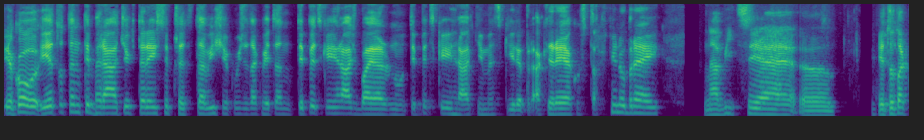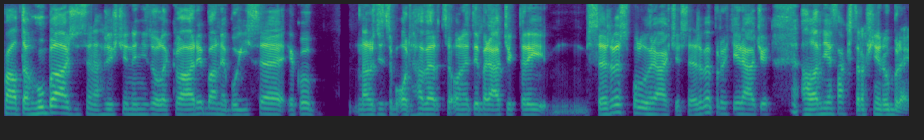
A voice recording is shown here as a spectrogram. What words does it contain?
jako je to ten typ hráče, který si představíš, jako že takový ten typický hráč Bayernu, typický hráč německý repr, a který je jako strašně dobrý. Navíc je, uh, je to taková ta huba, že se na hřišti není to leklá ryba, nebojí se jako na rozdíl od Haverce, on je ty hráče, který seřve spoluhráče, seřve protihráče a hlavně je fakt strašně dobrý.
